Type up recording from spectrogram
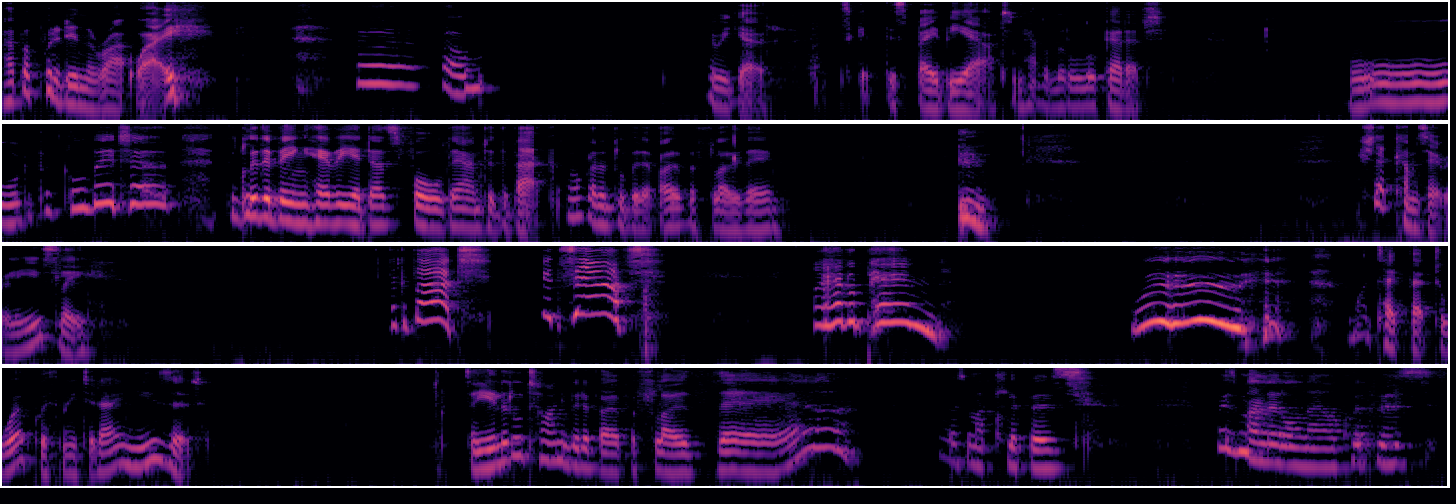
I hope I put it in the right way. Uh, oh, there we go. Let's get this baby out and have a little look at it. Oh, look at the glitter. The glitter being heavier does fall down to the back. Oh, I've got a little bit of overflow there. Actually, that comes out really easily. Look at that. It's out. I have a pen. Woohoo. I might take that to work with me today and use it. So your little tiny bit of overflow there. Where's my clippers? Where's my little nail clippers?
